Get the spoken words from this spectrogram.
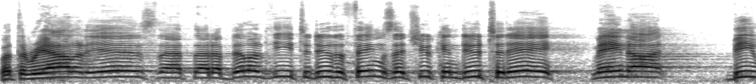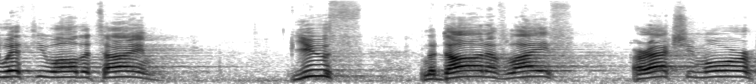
But the reality is that that ability to do the things that you can do today may not be with you all the time. Youth and the dawn of life are actually more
